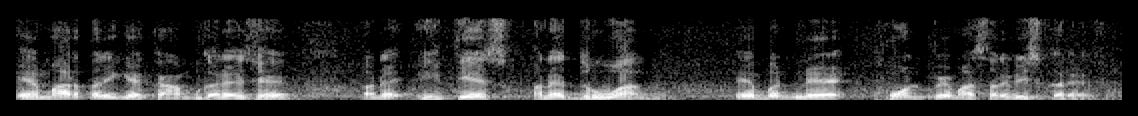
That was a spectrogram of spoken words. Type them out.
એમઆર તરીકે કામ કરે છે અને હિતેશ અને ધ્રુવાંગ, એ બંને ફોનપેમાં સર્વિસ કરે છે.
